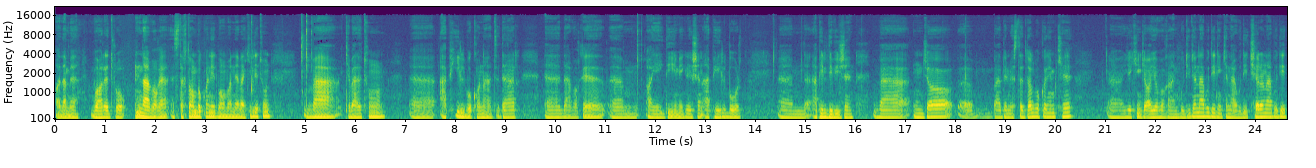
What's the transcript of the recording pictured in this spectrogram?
آدم وارد رو در واقع استخدام بکنید به عنوان وکیلتون و که براتون اپیل بکند در در واقع IAD Immigration اپیل بورد اپیل دیویژن. و اونجا باید بریم استدلال بکنیم که یکی اینکه آیا واقعا بودید یا نبودید اینکه نبودید چرا نبودید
